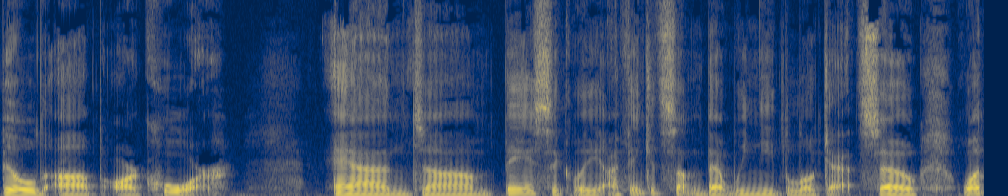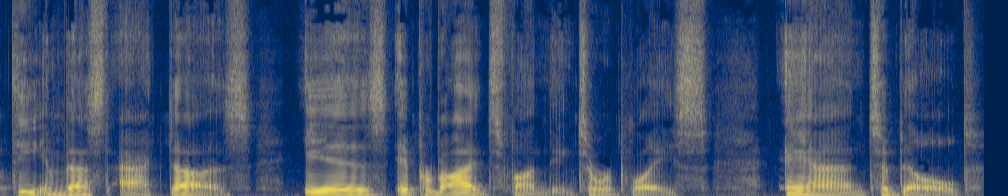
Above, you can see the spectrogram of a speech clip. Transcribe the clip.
build up our core. And um, basically, I think it's something that we need to look at. So, what the Invest Act does is it provides funding to replace and to build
